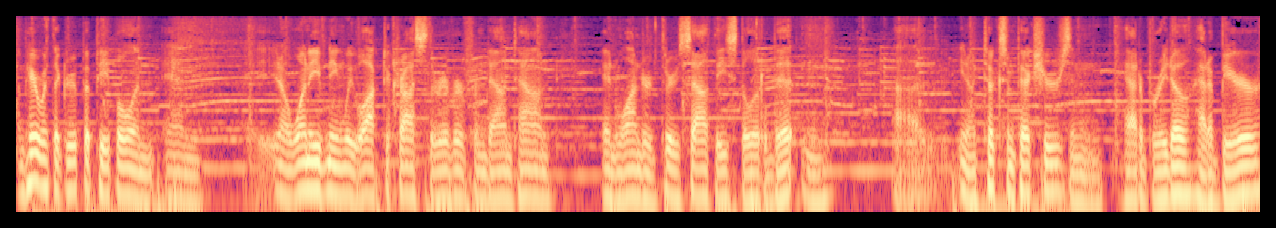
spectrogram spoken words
I'm here with a group of people, and and you know, one evening we walked across the river from downtown and wandered through southeast a little bit, and uh, you know, took some pictures and had a burrito, had a beer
